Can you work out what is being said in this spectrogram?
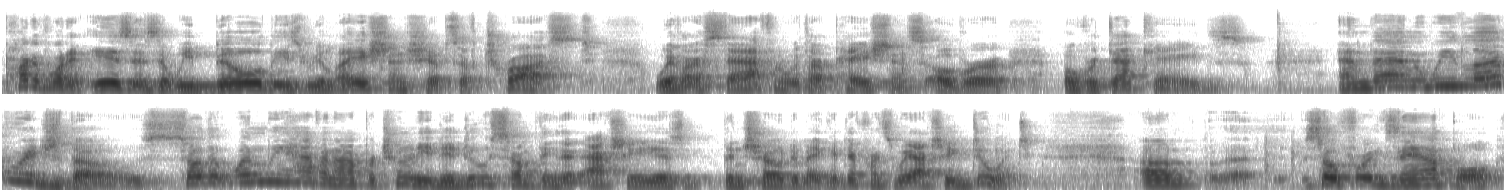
part of what it is is that we build these relationships of trust with our staff and with our patients over, over decades. And then we leverage those so that when we have an opportunity to do something that actually has been shown to make a difference, we actually do it. Um, so, for example,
